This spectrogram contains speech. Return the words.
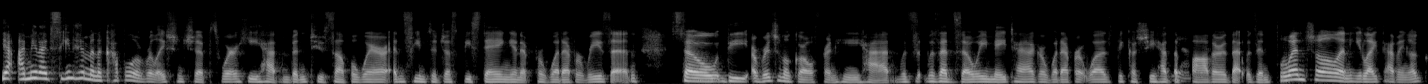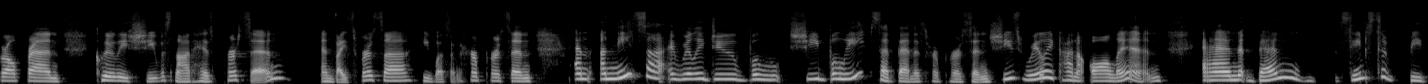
Yeah, I mean, I've seen him in a couple of relationships where he hadn't been too self aware and seemed to just be staying in it for whatever reason. So mm-hmm. the original girlfriend he had was was that Zoe Maytag or whatever it was because she had the yeah. father that was influential and he liked having a girlfriend. Clearly, she was not his person and vice versa. He wasn't her person. And Aneesa, I really do, be- she believes that Ben is her person. She's really kind of all in. And Ben seems to be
